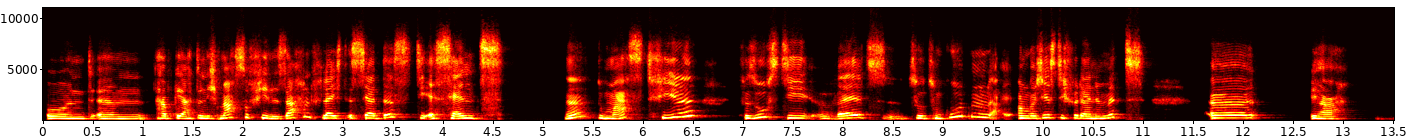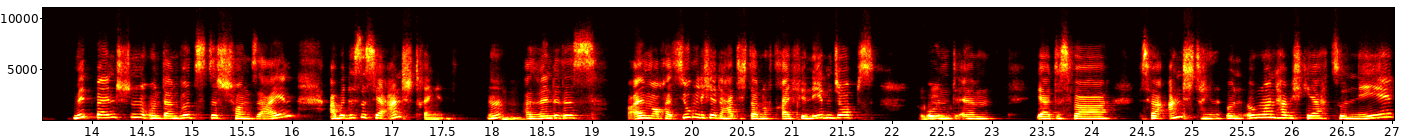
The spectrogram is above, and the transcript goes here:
Und ähm, habe gedacht, und ich mache so viele Sachen, vielleicht ist ja das die Essenz. Ne? Du machst viel, versuchst die Welt zu, zum Guten, engagierst dich für deine Mit, äh, ja, Mitmenschen und dann wird es das schon sein. Aber das ist ja anstrengend. Ne? Mhm. Also wenn du das, vor allem auch als Jugendlicher, da hatte ich dann noch drei, vier Nebenjobs Okay. Und ähm, ja, das war, das war anstrengend. Und irgendwann habe ich gedacht, so, nee,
